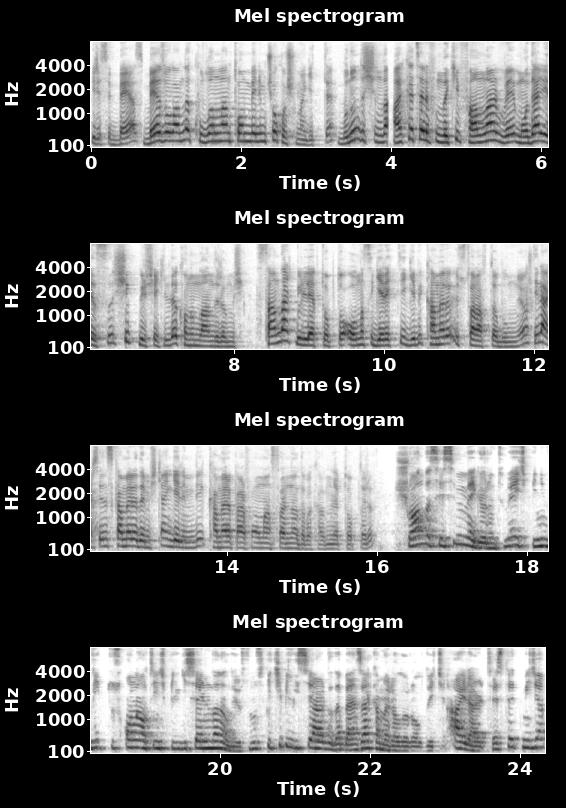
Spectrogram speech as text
birisi beyaz. Beyaz olan da kullanılan ton benim çok hoşuma gitti. Bunun dışında arka tarafındaki fanlar ve model yazısı şık bir şekilde konumlandırılmış. Standart bir laptopta olması gerektiği gibi kamera üst tarafta bulunuyor. Dilerseniz kamera demişken gelin bir kamera performanslarına da bakalım laptopların. Şu anda sesimi ve görüntümü HP'nin Victus 16 inç bilgisayarından alıyorsunuz. İki bilgisayarda da benzer kameralar olduğu için ayrı ayrı test etmeyeceğim.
